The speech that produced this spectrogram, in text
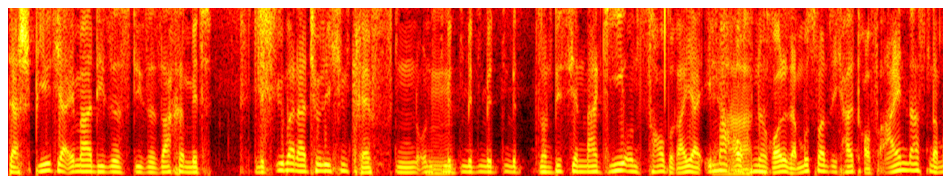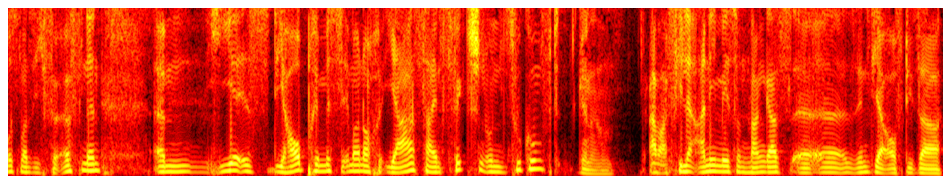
Da spielt ja immer dieses, diese Sache mit, mit übernatürlichen Kräften und mit, mit, mit, mit so ein bisschen Magie und Zauberei ja immer Ja, auch eine Rolle. Da muss man sich halt drauf einlassen, da muss man sich für öffnen. Ähm, hier ist die Hauptprämisse immer noch, ja, Science Fiction und Zukunft, Genau. aber viele Animes und Mangas äh, äh, sind ja auf dieser,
